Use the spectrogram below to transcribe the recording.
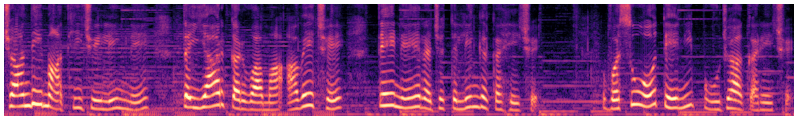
ચાંદીમાંથી જે લિંગને તૈયાર કરવામાં આવે છે, તેને રજત લિંગ કહે છે. વસુઓ તેની પૂજા કરે છે.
